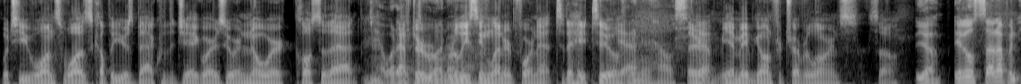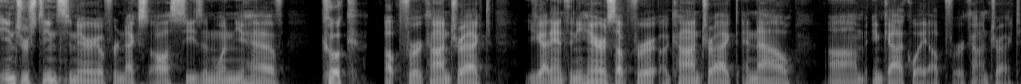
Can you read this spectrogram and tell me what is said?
which he once was a couple years back with the Jaguars, who are nowhere close to that. Yeah, what are they After doing right releasing Leonard Fournette today too. Yeah. cleaning house. Yeah. yeah. maybe going for Trevor Lawrence. So Yeah, it'll set up an interesting scenario for next off season when you have Cook up for a contract, you got Anthony Harris up for a contract, and now um, Ngakoue up for a contract.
